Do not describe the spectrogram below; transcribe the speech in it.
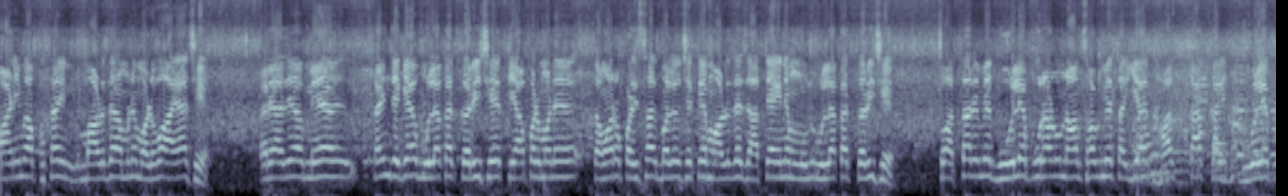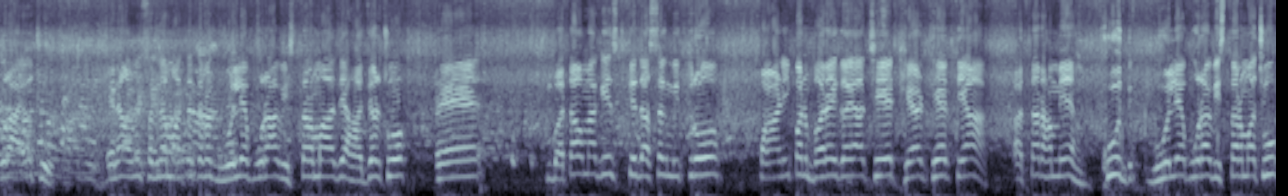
પાણીમાં ફસાઈ માવલતદાર અમને મળવા આવ્યા છે. અરે આજે મેં કઈ જગ્યાએ મુલાકાત કરી છે, ત્યાં પણ મને તમારો પ્રતિસાદ મળ્યો છે કે માવલતદાર જાતે આવીને મુલાકાત કરી છે. તો અત્યારે મેં ગોલેપુરાનું નામ સાંભળ્યું, મેં તૈયાર હાલ તાત્કાલિક ગોલેપુરા આવ્યો છું. એના અનુસંધાન માટે તમે ગોલેપુરા વિસ્તારમાં જે હાજર છો. અને બતાવવા માંગીશ કે દર્શક મિત્રો, પાણી પણ ભરાઈ ગયા છે ઠેર ઠેર ત્યાં. અત્યારે અમે ખુદ ગોલેપુરા વિસ્તારમાં છું.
